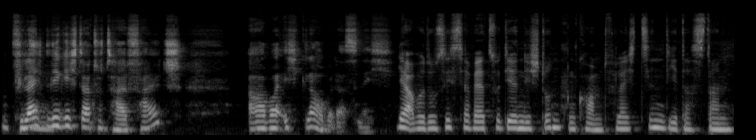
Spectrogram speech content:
Okay. Vielleicht liege ich da total falsch, aber ich glaube das nicht. Ja, aber du siehst ja, wer zu dir in die Stunden kommt. Vielleicht sind die das dann.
